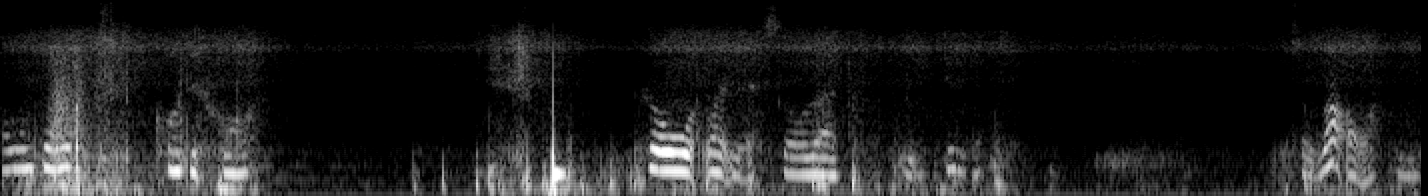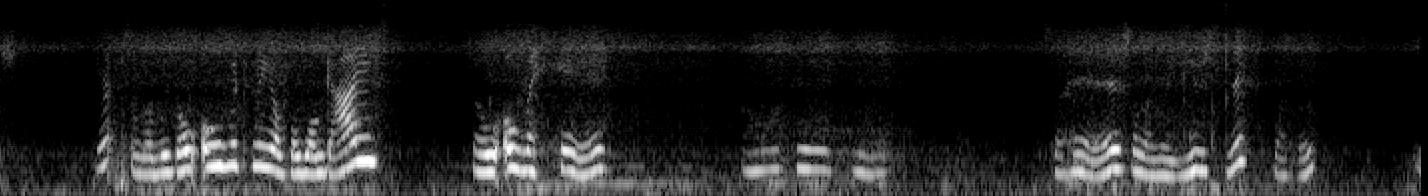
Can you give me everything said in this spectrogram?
I want to record this for. So like this, so then we do this. So that all happens. Yep, so then we go over to the other one, guys. So over here. Over here. So here, so then we use this level. So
